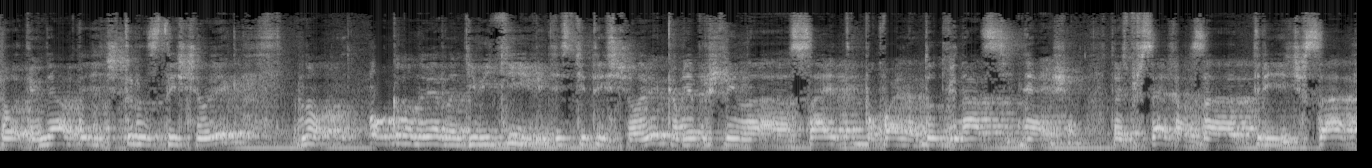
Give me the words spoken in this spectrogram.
Вот, и у меня вот эти 14 тысяч человек, ну, около, наверное, 9 или 10 тысяч человек ко мне пришли на сайт буквально до 12 дня еще. То есть, представляешь, там за 3 часа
